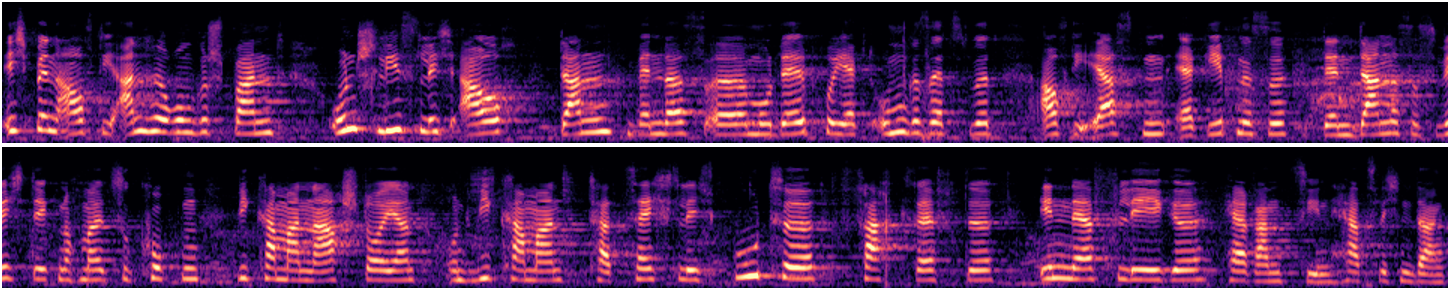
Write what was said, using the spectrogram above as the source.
Ich bin auf die Anhörung gespannt und schließlich auch dann, wenn das äh, Modellprojekt umgesetzt wird, auf die ersten Ergebnisse. Denn dann ist es wichtig, noch einmal zu schauen, wie kann man nachsteuern und wie kann man tatsächlich gute Fachkräfte in der Pflege heranziehen. Herzlichen Dank.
